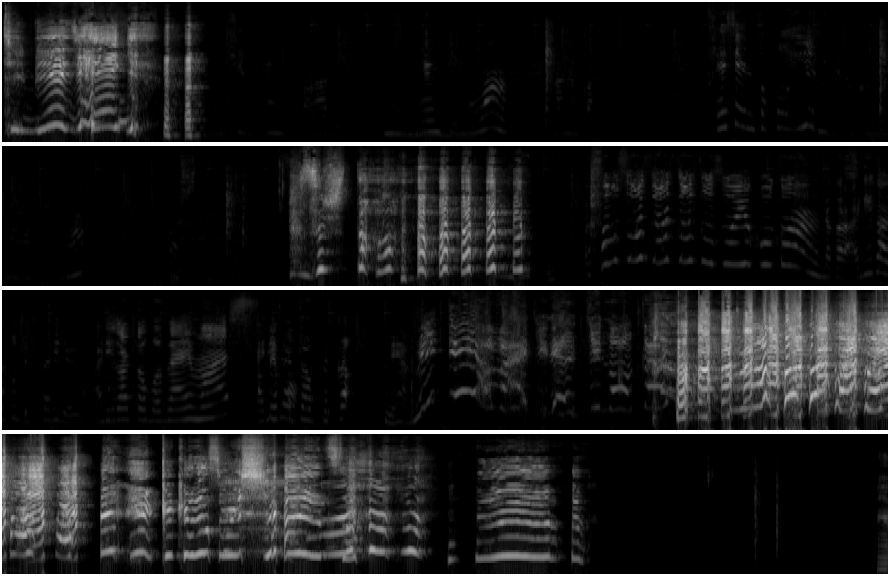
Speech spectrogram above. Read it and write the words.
Тебе деньги! だから、ありがとうって二人でよ。ありがとうございます。ありがとうペコねやめてよ、マジでうちのお母 Как она смущается! А, や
